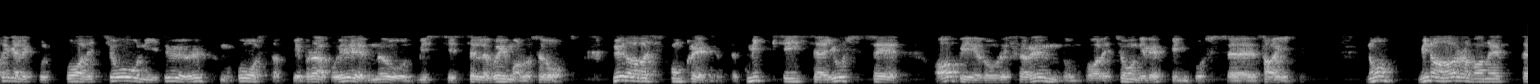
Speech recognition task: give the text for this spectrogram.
tegelikult koalitsiooni töörühm koostabki praegu eelnõud, mis siis selle võimaluse looks nüüd aga siis konkreetselt, et miks siis just see abielureferendum koalitsioonilepingusse sai? noh, mina arvan, et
